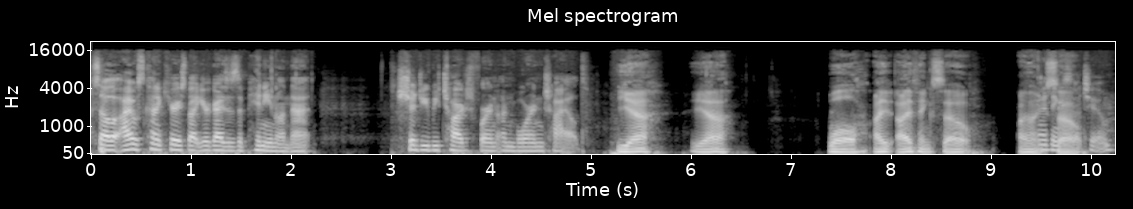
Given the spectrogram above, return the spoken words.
So I was kind of curious about your guys' opinion on that. Should you be charged for an unborn child? yeah yeah well i i think so i think, I think so. so, too.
